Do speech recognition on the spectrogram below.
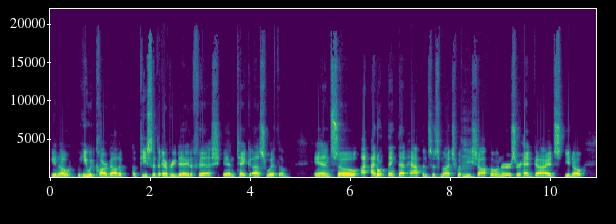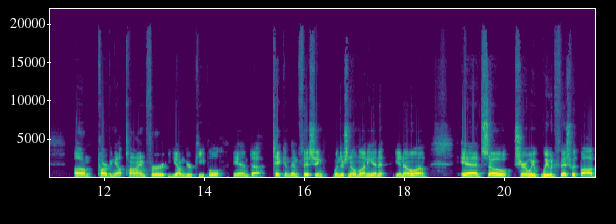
you know he would carve out a, a, piece of every day to fish and take us with him. And so I, I don't think that happens as much with mm. these shop owners or head guides. You know, um, carving out time for younger people and uh, taking them fishing when there's no money in it. You know, um, and so sure we we would fish with Bob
